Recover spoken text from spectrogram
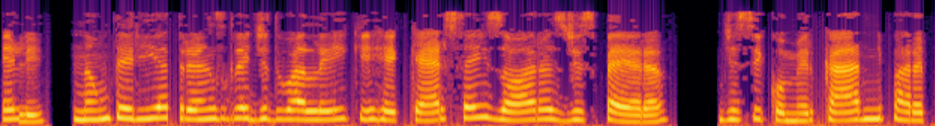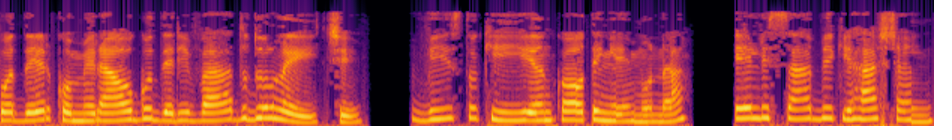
Ele não teria transgredido a lei que requer seis horas de espera de se comer carne para poder comer algo derivado do leite. Visto que Yankol tem emuna, ele sabe que Hashem,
